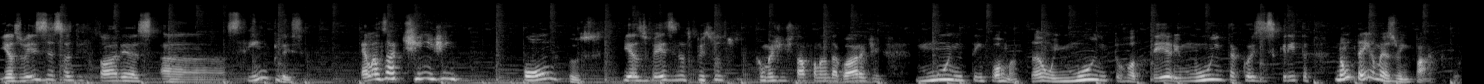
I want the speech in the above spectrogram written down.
E às vezes essas histórias uh, simples, elas atingem pontos e às vezes as pessoas, como a gente está falando agora, de muita informação e muito roteiro e muita coisa escrita, não tem o mesmo impacto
